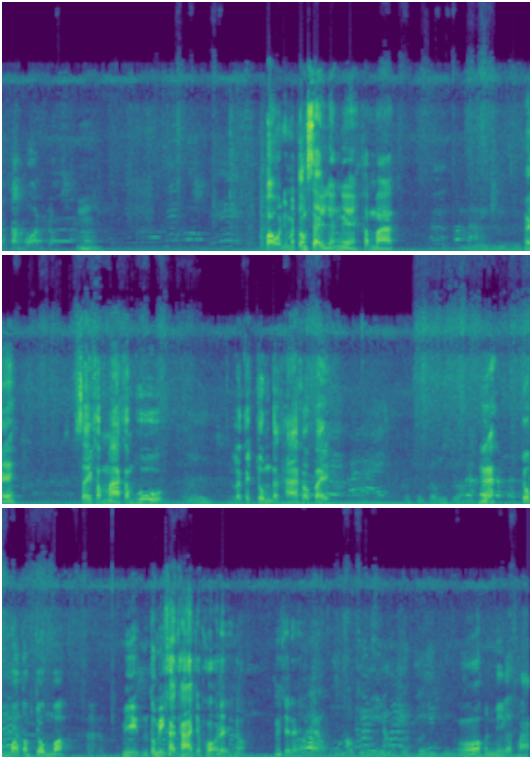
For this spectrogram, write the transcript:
ก็ตาบอดดอกอืมเป่านี่มันต้องใส่หยังเนี่ยข้ามหมากเฮ้ย ใส่ข้ามหมากข้ามผู้อืมแล้วก็จมกระถาเข้าไปก็คือตรงตัวฮะจมบ่ต้องจมบ่มีต้องมีคาถาเฉพาะเลยเนาะนี่จะได้เอาแล้วมึงเขาถึงนี่หยังสิพึ่งโอ้มันมีคาถา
